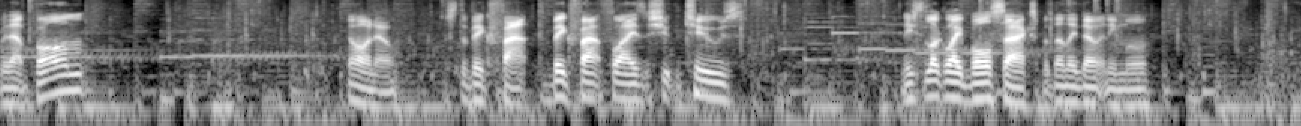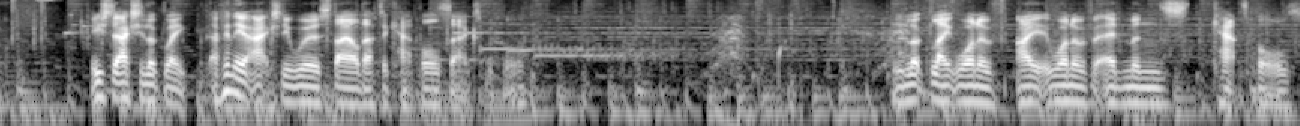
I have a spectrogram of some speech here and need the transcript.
With that bomb. Oh no. It's the big fat, the big fat flies that shoot the twos. They used to look like ball sacks, but then they don't anymore. They used to actually look like... I think they actually were styled after cat ball sacks before. They looked like one of I one of Edmund's cat's balls.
